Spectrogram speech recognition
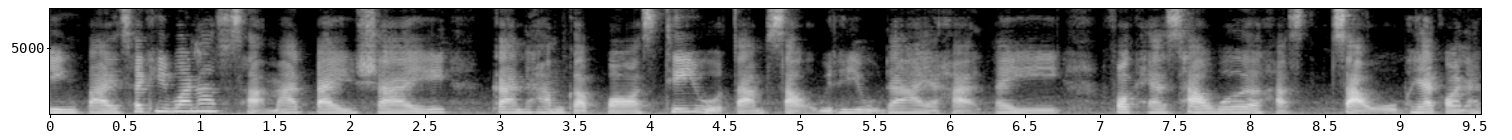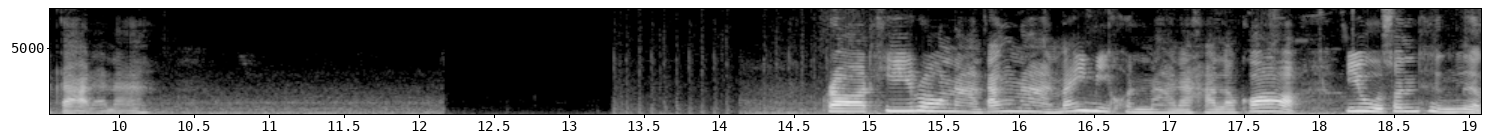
ยิงไปใช่คิดว่าน่าจะสามารถไปใช้ การทำกับบอสที่อยู่ตามเสาวิทยุได้อะค่ะ ใน forecast tower ค่ะ เสาพยากรณ์อากาศอะนะ รอที่โรงนานตั้งนานไม่มีคนมานะคะ แล้วก็อยู่จนถึงเหลือ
